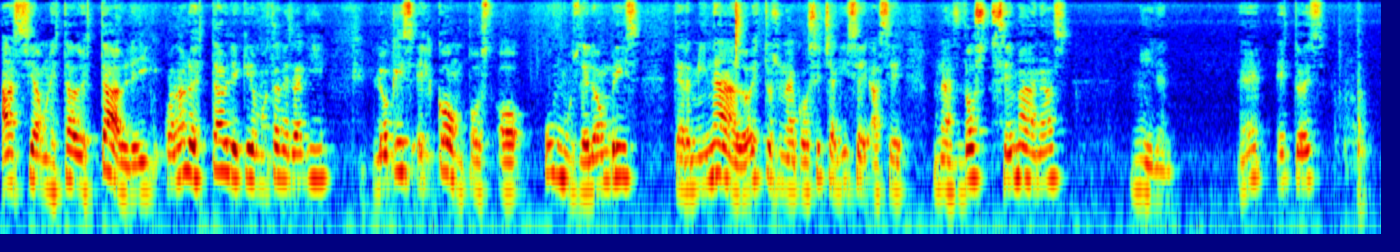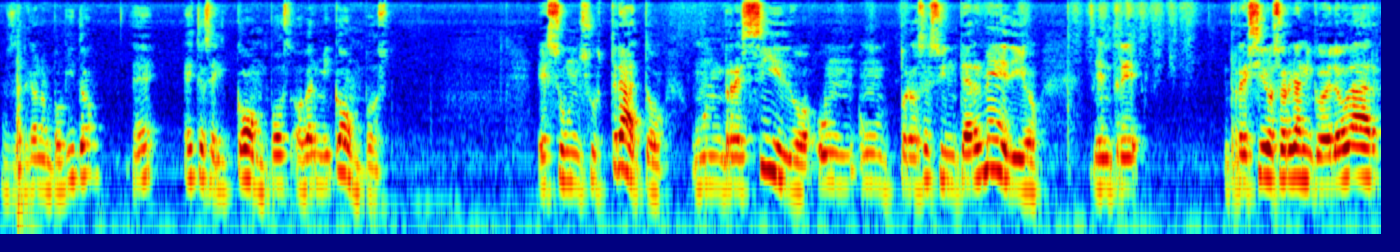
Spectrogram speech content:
hacia un estado estable. Y cuando hablo de estable quiero mostrarles aquí lo que es el compost o humus de lombriz terminado. Esto es una cosecha que hice hace unas dos semanas. Miren, ¿eh? esto es, vamos a acercarlo un poquito. ¿eh? Esto es el compost o vermicompost. Es un sustrato, un residuo, un, un proceso intermedio entre residuos orgánicos del hogar,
